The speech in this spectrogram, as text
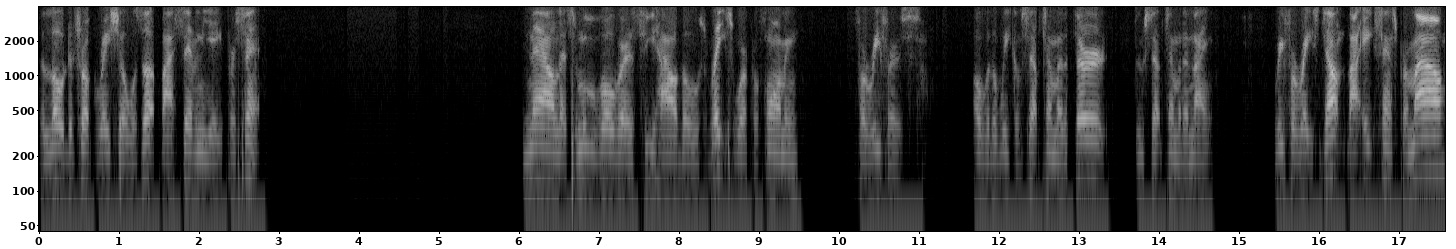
The load to truck ratio was up by 78%. Now let's move over and see how those rates were performing for reefers over the week of September the 3rd through September the 9th. Reefer rates jumped by 8 cents per mile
